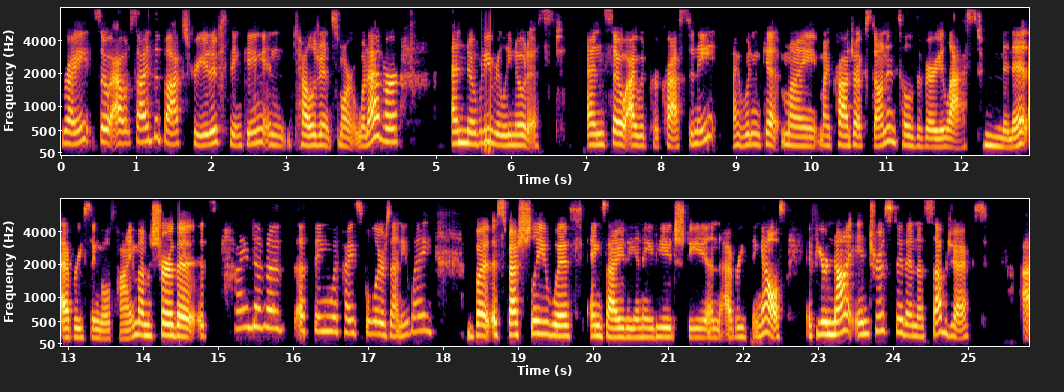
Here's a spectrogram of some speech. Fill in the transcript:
Right? So, outside the box, creative thinking, intelligent, smart, whatever. And nobody really noticed. And so I would procrastinate. I wouldn't get my my projects done until the very last minute every single time. I'm sure that it's kind of a, a thing with high schoolers anyway, but especially with anxiety and ADHD and everything else. If you're not interested in a subject, uh,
